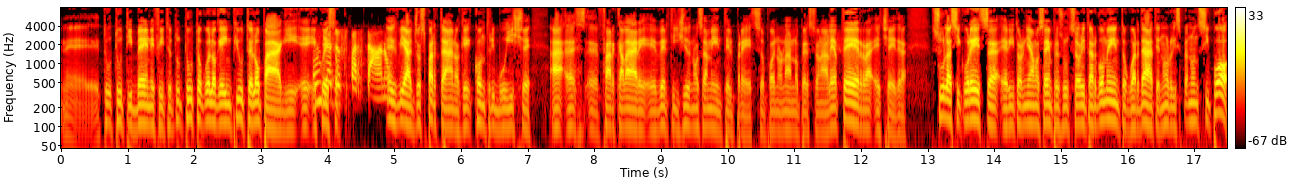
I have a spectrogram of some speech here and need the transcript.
eh, tu, tutti i benefit, tu, tutto quello che in più te lo paghi. E, un e questo viaggio spartano. È il viaggio spartano che contribuisce a eh, eh far calare eh, vertiginosamente il prezzo, poi non hanno personale a terra, eccetera. Sulla sicurezza, e ritorniamo sempre sul solito argomento, guardate, non, risp- non si può,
